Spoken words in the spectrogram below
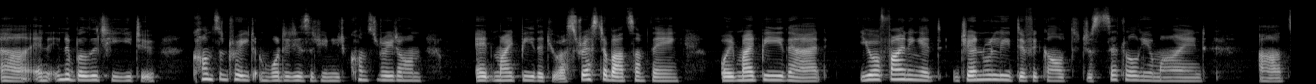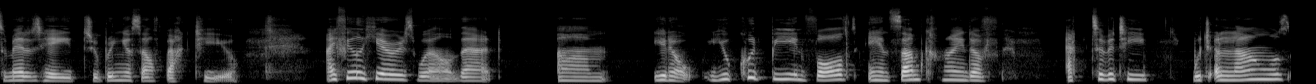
uh, an inability to concentrate on what it is that you need to concentrate on, it might be that you are stressed about something, or it might be that you are finding it generally difficult to just settle your mind, uh, to meditate, to bring yourself back to you. I feel here as well that, um, you know, you could be involved in some kind of activity which allows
